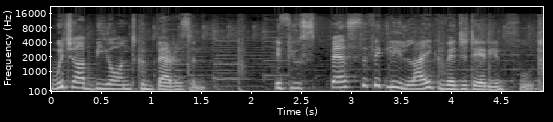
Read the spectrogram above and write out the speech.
which are beyond comparison. If you specifically like vegetarian food,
